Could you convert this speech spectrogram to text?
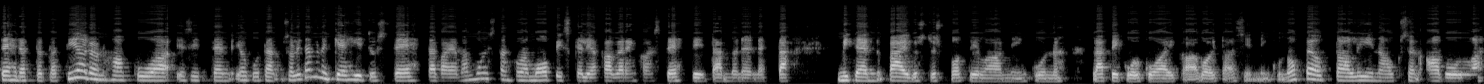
tehdä tätä tiedonhakua ja sitten joku, täm, se oli tämmöinen kehitystehtävä ja mä muistan, kun mä mun opiskelijakaverin kanssa tehtiin tämmöinen, että miten päivystyspotilaan niin kuin läpikulkuaikaa voitaisiin niin kuin nopeuttaa liinauksen avulla.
